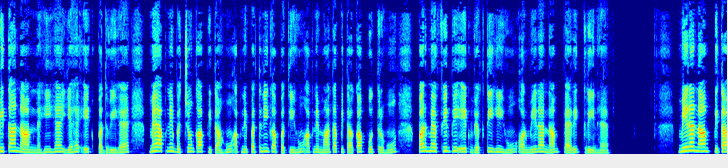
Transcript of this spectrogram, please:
पिता नाम नहीं है, यह एक पदवी है। मैं अपने बच्चों का पिता हूँ, अपनी पत्नी का पति हूँ, अपने माता पिता का पुत्र हूँ, पर मैं फिर भी एक व्यक्ति ही हूँ और मेरा नाम पैरिक ग्रीन है। मेरा नाम पिता,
